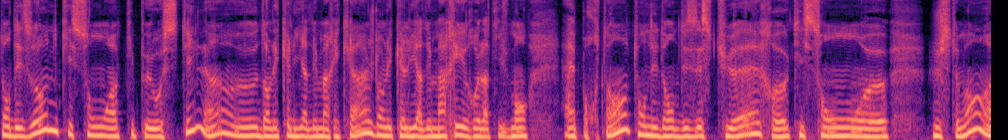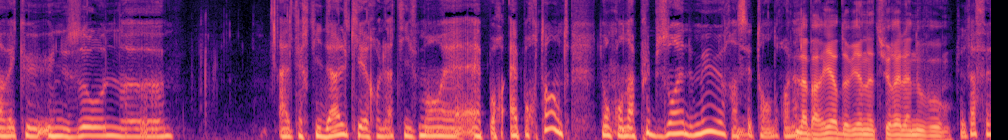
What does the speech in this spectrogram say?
dans des zones qui sont un petit peu hostiles, hein, euh, dans lesquelles il y a des marécages, dans lesquelles il y a des marées relativement importantes. On est dans des estuaires euh, qui sont justement avec une zone intertidale qui est relativement impor- importante. Donc on n'a plus besoin de murs à cet endroit-là. La barrière devient naturelle à nouveau. Tout à fait.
